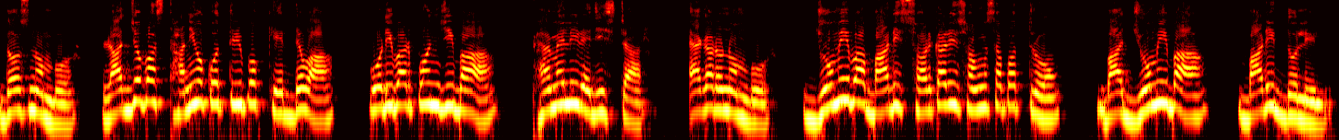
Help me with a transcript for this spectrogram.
দশ নম্বর, রাজ্য বা স্থানীয় কর্তৃপক্ষের দেওয়া পরিবারপঞ্জি বা ফ্যামিলি রেজিস্টার। এগারো নম্বর, জমি বা বাড়ির সরকারি শংসাপত্র বা জমি বা বাড়ির দলিল।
